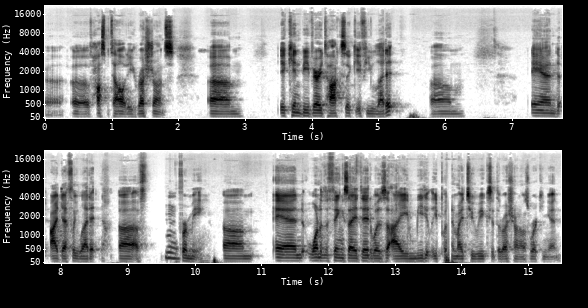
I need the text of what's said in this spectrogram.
uh, of hospitality restaurants. Um, it can be very toxic if you let it. Um, and i definitely let it uh, mm. for me. Um, and one of the things i did was i immediately put in my two weeks at the restaurant i was working in.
